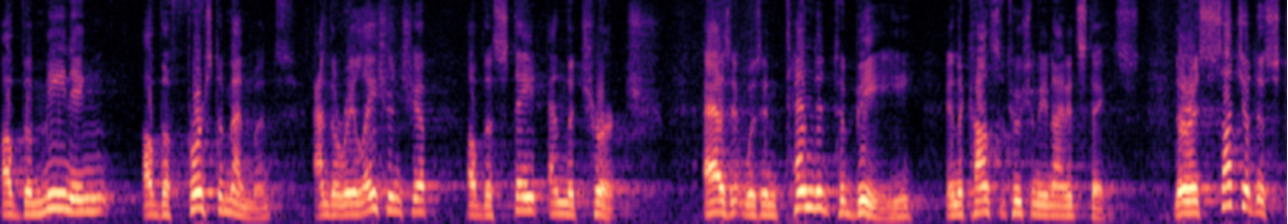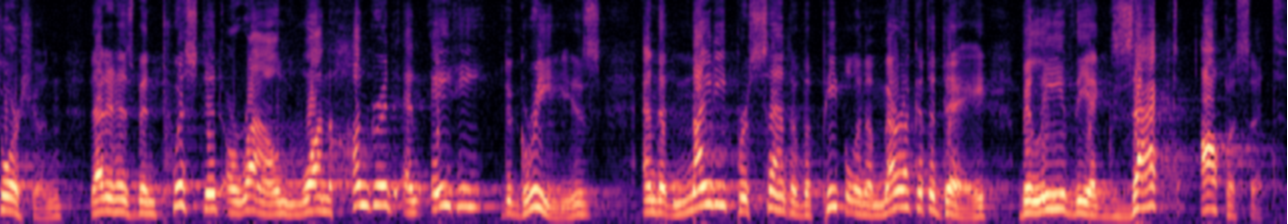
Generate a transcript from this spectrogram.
of the meaning of the First Amendment and the relationship of the state and the church as it was intended to be in the Constitution of the United States. There is such a distortion that it has been twisted around 180 degrees, and that 90% of the people in America today believe the exact opposite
